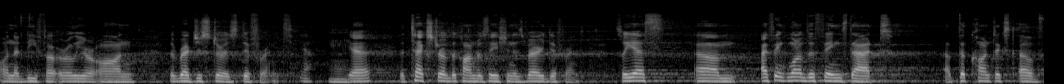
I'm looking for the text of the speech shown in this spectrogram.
or Nadifa earlier on, the register is different. Yeah. Yeah, the texture of the conversation is very different. So yes, um, I think one of the things that uh, the context of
